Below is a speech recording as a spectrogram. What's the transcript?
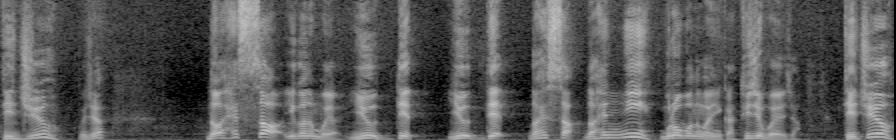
Did you 그죠? 너 했어 이거는 뭐예요? You did you did 너 했어 너 했니 물어보는 거니까 뒤집어야죠. Did you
